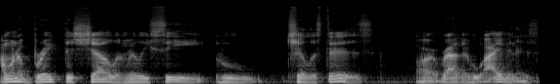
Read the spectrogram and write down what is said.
I want to break this shell and really see who Chillest is, or rather who Ivan is.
